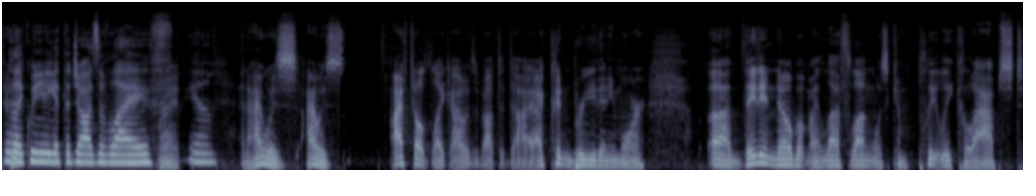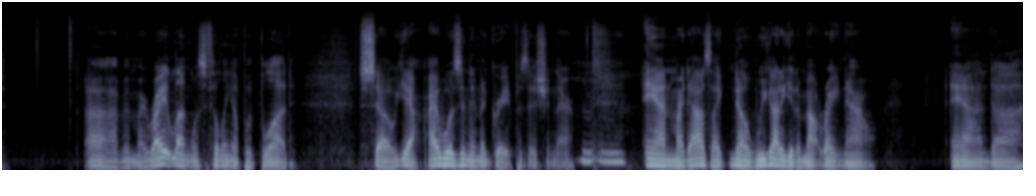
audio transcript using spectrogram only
They're The- like, we need to get the jaws of life. Right. Yeah. and I was I was I felt like I was about to die. I couldn't breathe anymore. Um, they didn't know, but my left lung was completely collapsed, um, and my right lung was filling up with blood. So yeah, I wasn't in a great position there. Mm-mm. And my dad was like, "No, we got to get him out right now." And uh,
